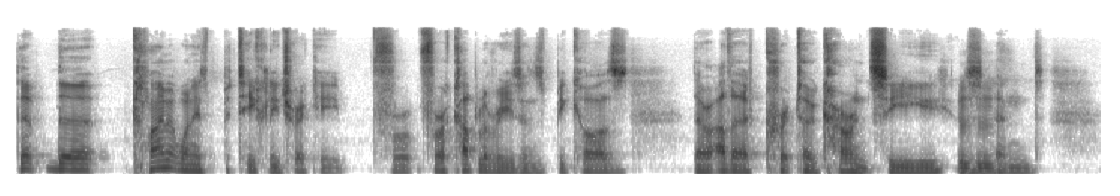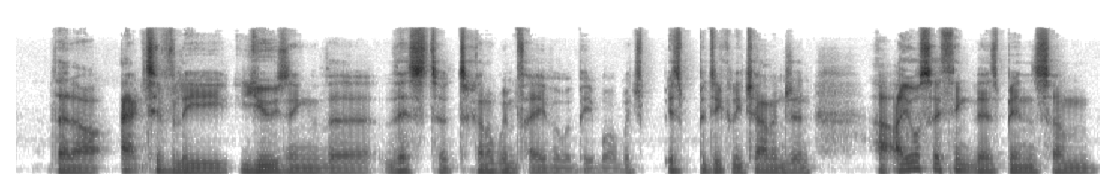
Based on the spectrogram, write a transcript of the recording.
The the climate one is particularly tricky for for a couple of reasons because there are other cryptocurrencies Mhm. and that are actively using the this to, to kind of win favor with people, which is particularly challenging. Uh, I also think there's been some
